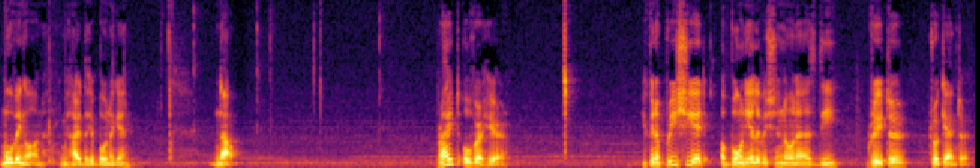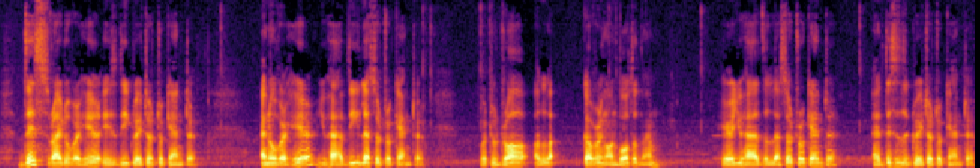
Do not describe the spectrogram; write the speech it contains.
Moving on, let me hide the hip bone again. Now, right over here, you can appreciate a bony elevation known as the greater trochanter. This right over here is the greater trochanter. And over here, you have the lesser trochanter. But to draw a covering on both of them, here you have the lesser trochanter, and this is the greater trochanter.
